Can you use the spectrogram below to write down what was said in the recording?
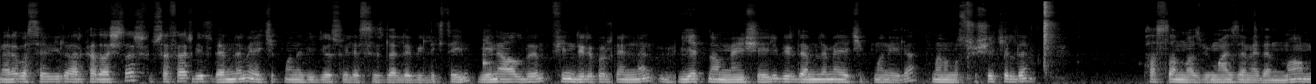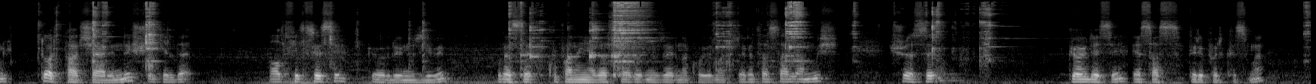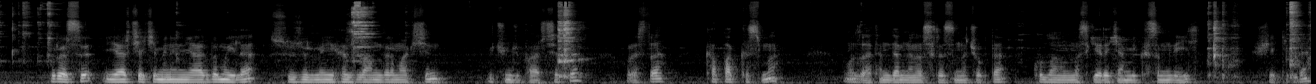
Merhaba sevgili arkadaşlar. Bu sefer bir demleme ekipmanı videosu ile sizlerle birlikteyim. Yeni aldığım Fin Dripper denilen Vietnam menşeli bir demleme ekipmanıyla. Ekipmanımız şu şekilde. Paslanmaz bir malzemeden mamul. Dört parça halinde şu şekilde alt filtresi gördüğünüz gibi. Burası kupanın ya da sarının üzerine koyulmak üzere tasarlanmış. Şurası gövdesi, esas dripper kısmı. Burası yer çekiminin yardımıyla süzülmeyi hızlandırmak için üçüncü parçası. Burası da kapak kısmı. Ama zaten demleme sırasında çok da kullanılması gereken bir kısım değil. Şu şekilde.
